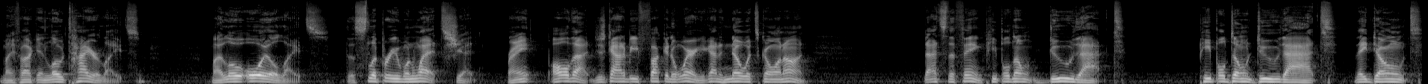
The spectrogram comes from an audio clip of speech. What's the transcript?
my fucking low tire lights, my low oil lights, the slippery when wet shit, right? All that. You just got to be fucking aware. You got to know what's going on. That's the thing. People don't do that. People don't do that. They don't.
